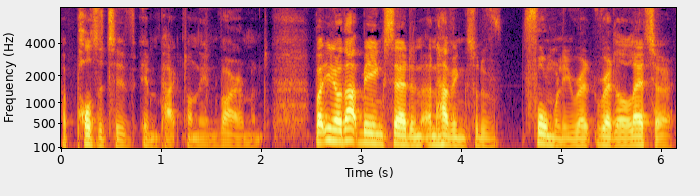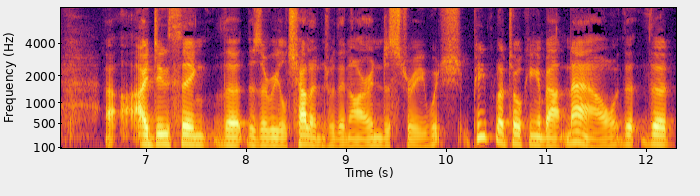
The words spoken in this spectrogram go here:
a positive impact on the environment. But you know, that being said, and, and having sort of formally read, read a letter, uh, I do think that there's a real challenge within our industry, which people are talking about now. That that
